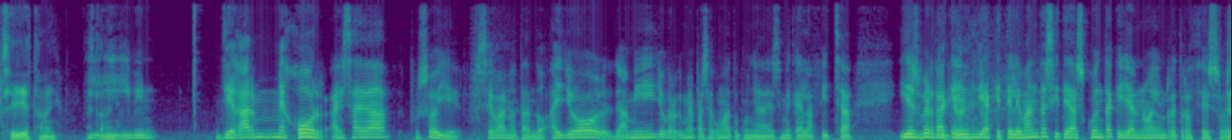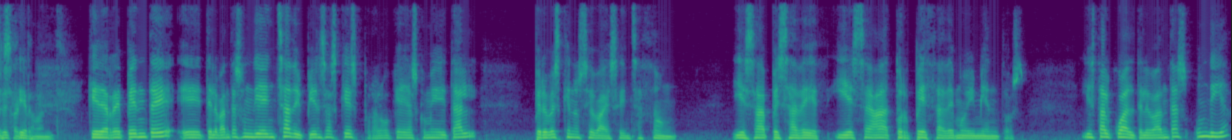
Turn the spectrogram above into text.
Sí, están ahí. Y, Están ahí. y- y llegar mejor a esa edad, pues oye, se va notando. A, yo, a mí yo creo que me pasa como a tu cuñada, se me cae la ficha. Y es verdad que hay un día que te levantas y te das cuenta que ya no hay un retroceso. Es decir, Exactamente. que de repente eh, te levantas un día hinchado y piensas que es por algo que hayas comido y tal, pero ves que no se va esa hinchazón y esa pesadez y esa torpeza de movimientos. Y es tal cual, te levantas un día,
